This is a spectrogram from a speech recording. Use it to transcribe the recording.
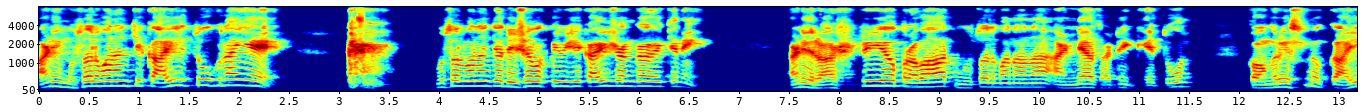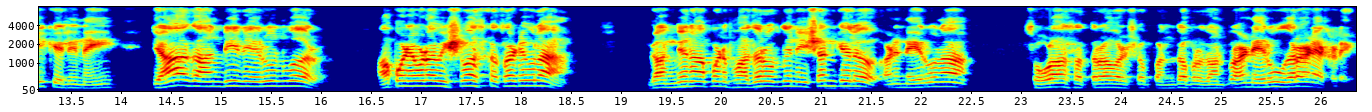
आणि मुसलमानांची काही चूक नाहीये. मुसलमानांच्या देशभक्तीविषयी काही शंका घ्यायची नाही. आणि राष्ट्रीय प्रवाहात मुसलमानांना आणण्यासाठी घेतून काँग्रेसनं काही केले नाही त्या गांधी नेहरूंवर आपण एवढा विश्वास कसा ठेवला? गांधींना आपण फादर ऑफ द नेशन केलं आणि नेहरूंना सोळा सतरा वर्ष पंतप्रधान आणि नेहरू घराण्याकडे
